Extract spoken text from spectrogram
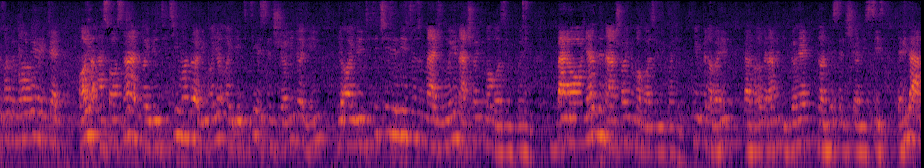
می‌خواد به ما بگه که آیا اساسا آیدنتیتی ما داریم؟ آیا آیدنتیتی اسنشیالی داریم؟ یا آیدنتیتی چیزی نیست جز مجموعه نقشهایی که ما بازی می‌کنیم؟ برایند نقشهایی که ما بازی می‌کنیم. این بنابراین در واقع به نفع دیدگاه نان اسنشیالیستی یعنی در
